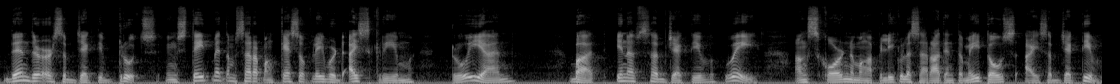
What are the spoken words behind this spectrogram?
Then there are subjective truths. Yung statement na masarap ang queso-flavored ice cream, true yan, but in a subjective way. Ang score ng mga pelikula sa Rotten Tomatoes ay subjective,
